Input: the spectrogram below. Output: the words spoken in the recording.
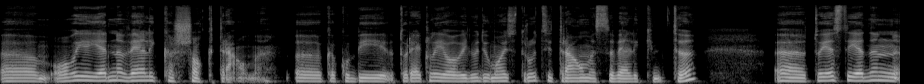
Um, ovo je jedna velika šok trauma. Uh, kako bi to rekli ovi ljudi u mojoj struci, trauma sa velikim T. Uh, to jeste jedan uh,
